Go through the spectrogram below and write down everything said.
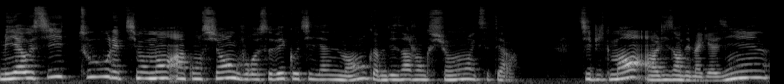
Mais il y a aussi tous les petits moments inconscients que vous recevez quotidiennement, comme des injonctions, etc. Typiquement en lisant des magazines,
